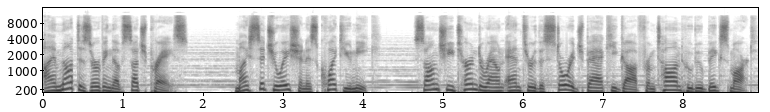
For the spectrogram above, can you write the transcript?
I am not deserving of such praise. My situation is quite unique. Song Shi turned around and threw the storage bag he got from Tan Hudu Big Smart.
